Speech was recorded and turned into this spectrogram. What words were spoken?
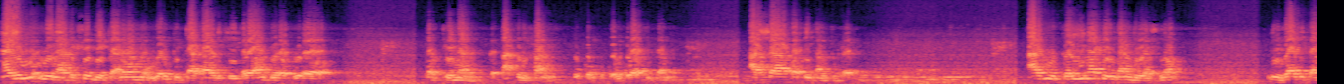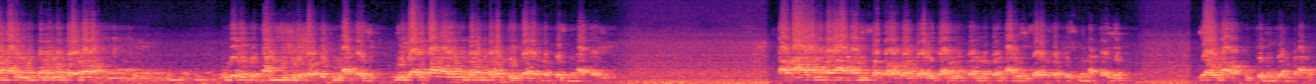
Ayo mukmin ada sih beda nama mukmin beda kali kalau pura-pura perdenan ketaklifan hukum-hukum kewajiban. Asa petikan tuhan al mubayyinati ingkang jelasno juga di kamar teman-teman jadi hutang itu fokus menatoi juga di kamar teman-teman juga fokus menatoi apa alam mengatakan sopo Allah dari kami teman-teman kami saya fokus menatoi ya Allah aku ini perang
